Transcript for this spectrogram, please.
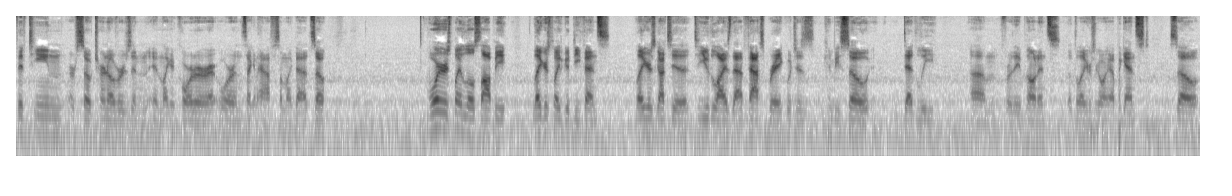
15 or so turnovers in, in like a quarter or in the second half, something like that. So Warriors played a little sloppy. Lakers played good defense. Lakers got to, to utilize that fast break, which is can be so deadly um, for the opponents that the Lakers are going up against. So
